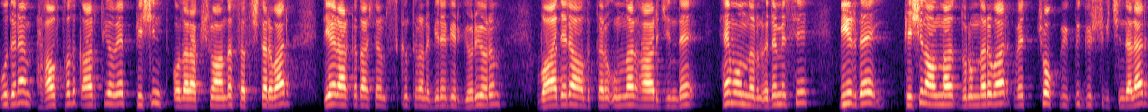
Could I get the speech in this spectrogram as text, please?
bu dönem haftalık artıyor ve peşin olarak şu anda satışları var. Diğer arkadaşlarım sıkıntılarını birebir görüyorum. Vadeli aldıkları unlar haricinde hem onların ödemesi bir de peşin alma durumları var ve çok büyük bir güçlük içindeler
